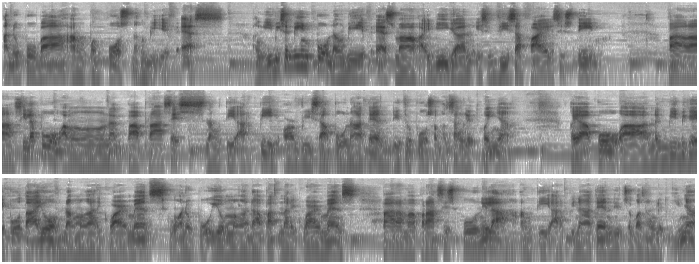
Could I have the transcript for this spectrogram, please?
Ano po ba ang purpose ng BFS? Ang ibig sabihin po ng BFS mga kaibigan is Visa File System. Para sila po ang nagpa-process ng TRP or visa po natin dito po sa bansang Lithuania. Kaya po ah, nagbibigay po tayo ng mga requirements kung ano po yung mga dapat na requirements para ma-process po nila ang TRP natin dito sa bansang Lithuania.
